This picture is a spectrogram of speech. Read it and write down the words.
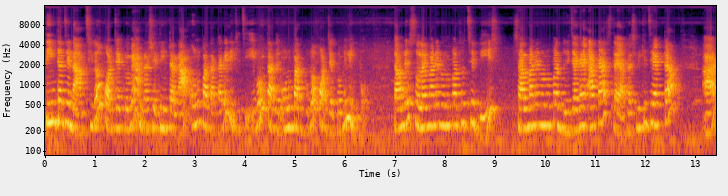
তিনটা যে নাম ছিল, পর্যায়ক্রমে আমরা সে তিনটা নাম অনুপাত আকারে লিখেছি এবং তাদের অনুপাতগুলো পর্যায়ক্রমে লিখব। তাহলে সোলাইমানের অনুপাত হচ্ছে বিশ, সালমানের অনুপাত দুই জায়গায় আঠাশ, তাই আঠাশ লিখেছি একটা, আর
